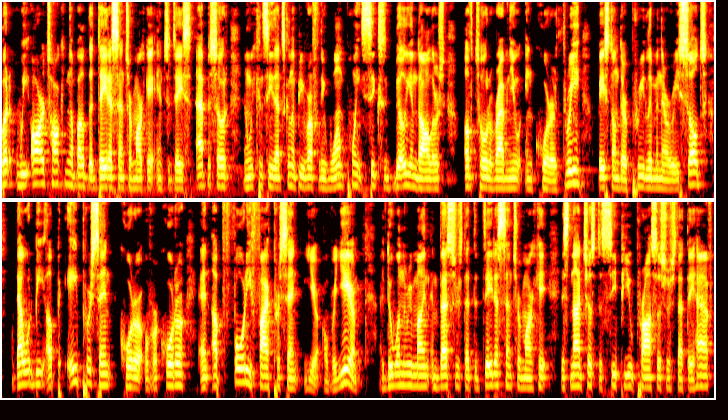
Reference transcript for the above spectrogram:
But we are talking about the data center market in today's episode, and we can see that's going to be roughly $1.6 billion of total revenue in quarter three based on their preliminary results. That would be up 8% quarter over quarter and up 45% year over year. I do want to remind investors that the data center market is not just the CPU processors that they have,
